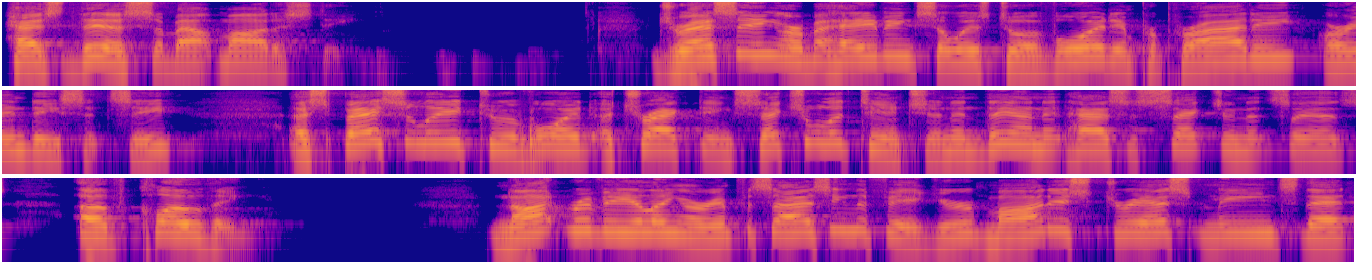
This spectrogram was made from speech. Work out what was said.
has this about modesty dressing or behaving so as to avoid impropriety or indecency, especially to avoid attracting sexual attention. And then it has a section that says of clothing. Not revealing or emphasizing the figure, modest dress means that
